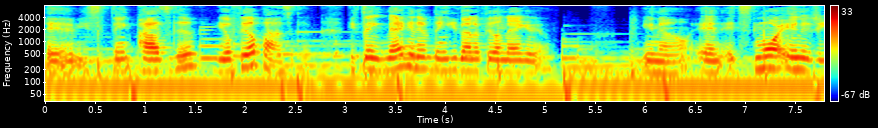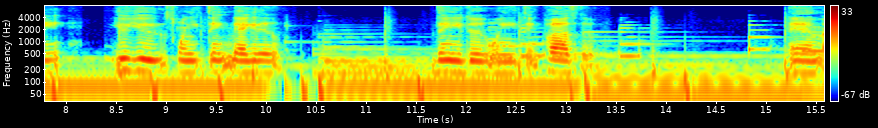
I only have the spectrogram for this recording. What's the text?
And you think positive, you'll feel positive. You think negative, then you're to feel negative. You know, and it's more energy you use when you think negative than you do when you think positive. And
